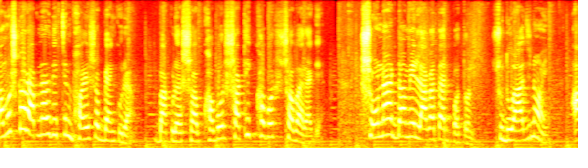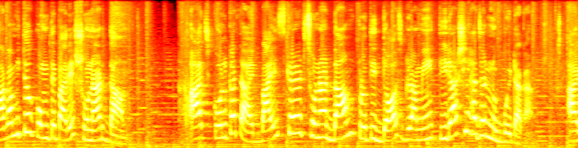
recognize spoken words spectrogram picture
নমস্কার, আপনারা দেখছেন ভয়েস অফ ব্যাঙ্কুরা। বাঁকুড়ার সব খবর, সঠিক খবর সবার আগে। সোনার দামে লাগাতার পতন। শুধু আজ নয়, আগামীতেও কমতে পারে সোনার দাম। আজ কলকাতায় বাইশ ক্যারেট সোনার দাম প্রতি দশ গ্রামে তিরাশি হাজার নব্বই টাকা। আর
